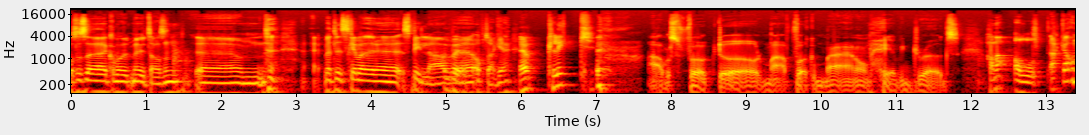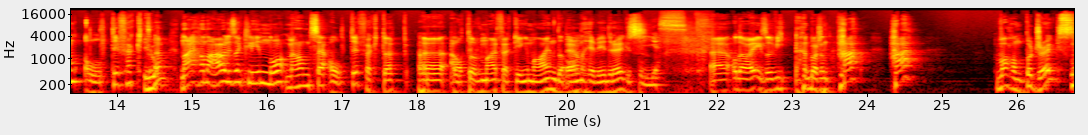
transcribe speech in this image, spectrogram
Og så kom han ut med uttalelsen ehm, Vent litt, skal jeg bare spille av eh, opptaket? ja. Klikk. I was fucked up, my fucking mind on heavy drugs. Han er, alt, er ikke han alltid fucked Jo. up? Nei, han er jo liksom clean nå, men han ser alltid fucked up. Uh, out of my fucking mind on Ja. heavy drugs. Yes. Uh, og det var ingen som Bare sånn Hæ? Hæ? Var han på drugs?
